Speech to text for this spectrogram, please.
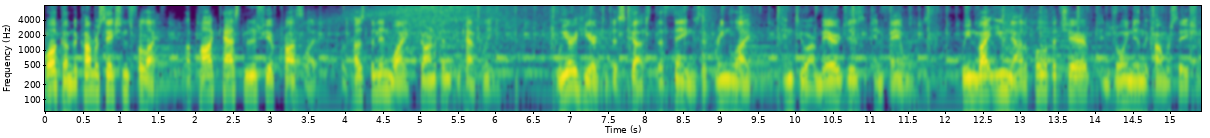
Welcome to Conversations for Life, a podcast ministry of Cross Life with husband and wife Jonathan and Kathleen. We are here to discuss the things that bring life into our marriages and families. We invite you now to pull up a chair and join in the conversation.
